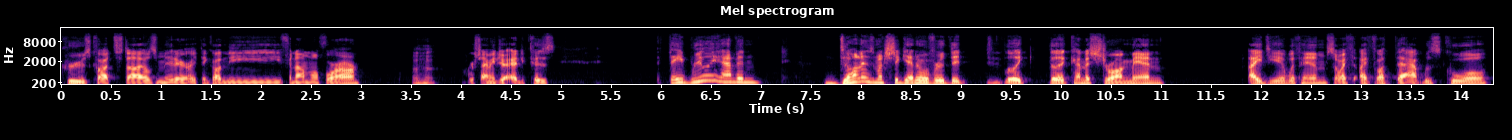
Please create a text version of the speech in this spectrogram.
Crews caught Styles midair. I think on the phenomenal forearm. Mhm. First time he tried because they really haven't done as much to get over the like the kind of strongman idea with him. So I th- I thought that was cool.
